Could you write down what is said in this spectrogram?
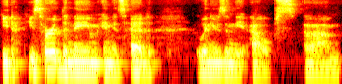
he'd he's heard the name in his head when he was in the Alps. Um,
